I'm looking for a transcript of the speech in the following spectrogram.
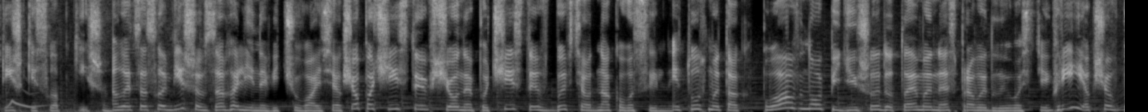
трішки слабкіше. Але це слабіше взагалі не відчувається. Якщо почистив, що не почистив, вбивця однаково сильний. І тут ми так плавно підійшли до теми несправедливості. В грі, якщо вбивця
